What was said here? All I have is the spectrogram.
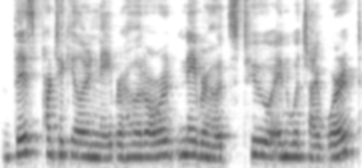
this particular neighborhood or neighborhoods too in which I worked,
